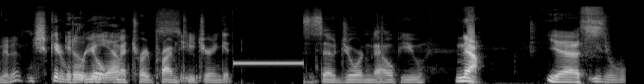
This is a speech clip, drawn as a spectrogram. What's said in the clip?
It is You should get a It'll real Metroid Prime soon. teacher and get instead of Jordan to help you. no, Yes. He's a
